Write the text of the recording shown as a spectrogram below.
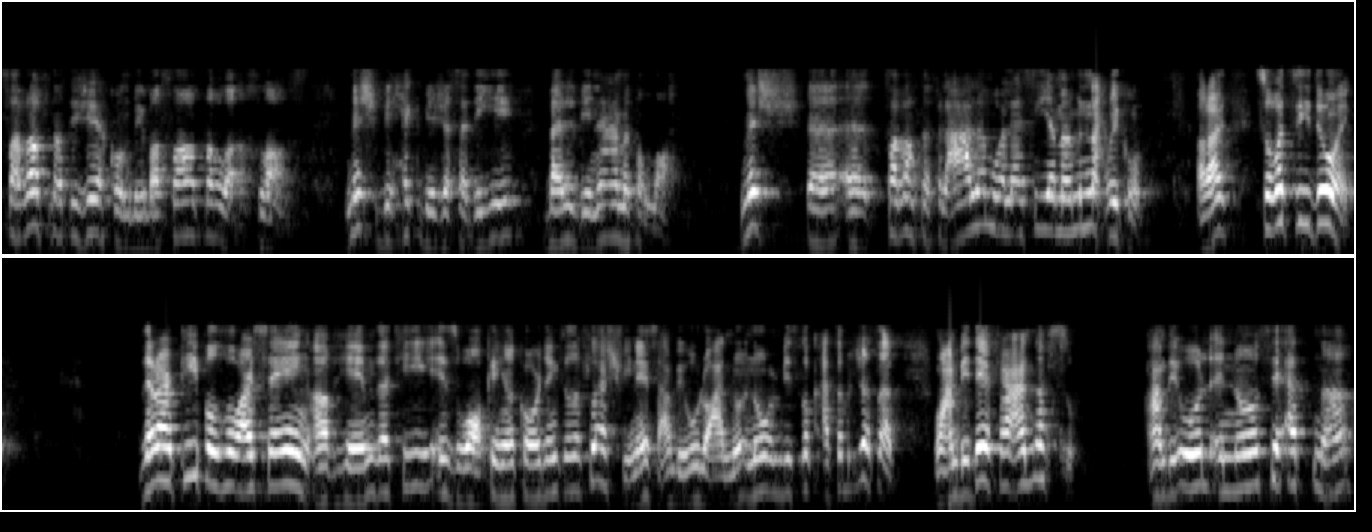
تصرفنا تجاهكم ببساطه واخلاص مش بحكمه جسديه بل بنعمه الله. مش آه، آه، تصرفنا في العالم ولا سيما من نحوكم. Alright? So what's he doing? There are people who are saying of him that he is walking according to the flesh. في ناس عم بيقولوا عنه انه عم بيسلك حسب الجسد وعم بيدافع عن نفسه. عم بيقول انه ثقتنا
